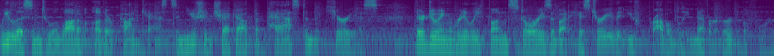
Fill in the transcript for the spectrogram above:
We listen to a lot of other podcasts, and you should check out The Past and the Curious. They're doing really fun stories about history that you've probably never heard before.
